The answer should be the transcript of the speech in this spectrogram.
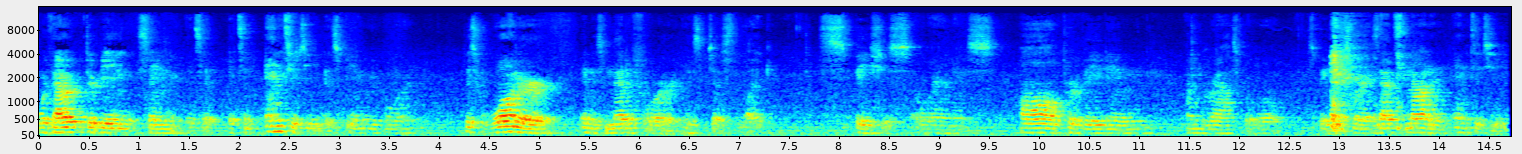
without there being saying it's a it's an entity that's being reborn. This water in this metaphor is just like spacious awareness, all pervading, ungraspable spacious awareness. That's not an entity.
